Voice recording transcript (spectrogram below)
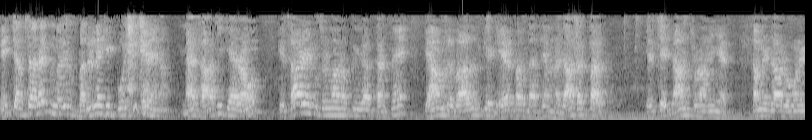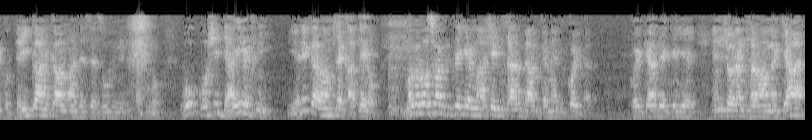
نہیں چلتا رہے، مگر بدلنے کی کوشش کریں نا۔ میں ساتھ ہی کہہ رہا ہوں کہ سارے مسلمان اپنی بات کرتے ہیں کہ ہم حفاظت کے ڈھیر پر بیٹھے ہیں نجاست پر اس سے جان چھڑانی ہے۔ سمجھدار لوگوں نے کوئی طریقہ نکالنا جس سے سود ختم ہو۔ وہ کوشش جاری رکھنی۔ یہ نہیں کہ آرام سے کھاتے رہو۔ مگر اس وقت یہ معاشی مثال بیان کرنے کی کوئی کر کوئی کہہ دے کہ یہ انشورنس حرام ہے کیا ہے؟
